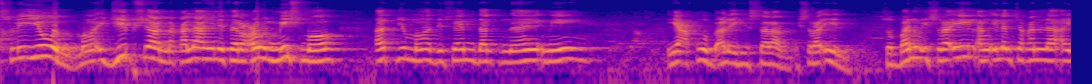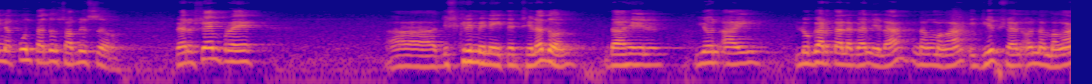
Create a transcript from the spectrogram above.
Asliyun, mga Egyptian na kalahi ni Pharaoh mismo at yung mga descendant ni, ni Yaqub alayhi salam, Israel. So Banu Israel, ang ilan sa kanila ay napunta doon sa Misr. Pero syempre, uh, discriminated sila doon dahil yun ay lugar talaga nila ng mga Egyptian o ng mga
